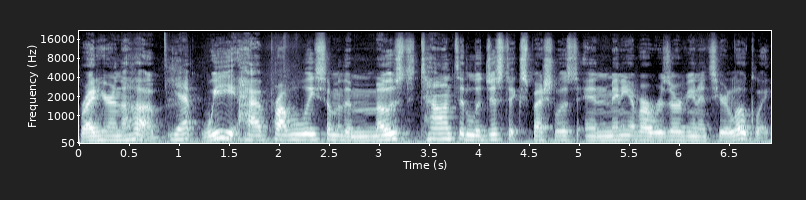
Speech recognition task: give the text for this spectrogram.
right here in the hub. Yep. We have probably some of the most talented logistics specialists in many of our reserve units here locally.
